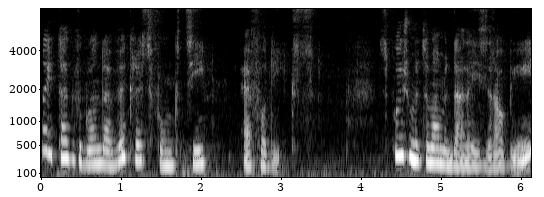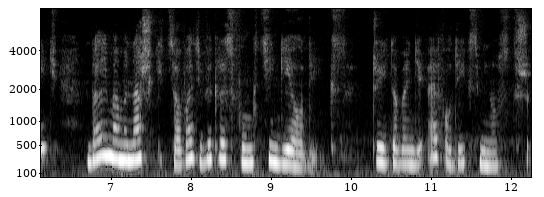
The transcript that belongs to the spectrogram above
No i tak wygląda wykres funkcji f od x. Spójrzmy, co mamy dalej zrobić. Dalej mamy naszkicować wykres funkcji g od x, czyli to będzie f od x minus 3.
